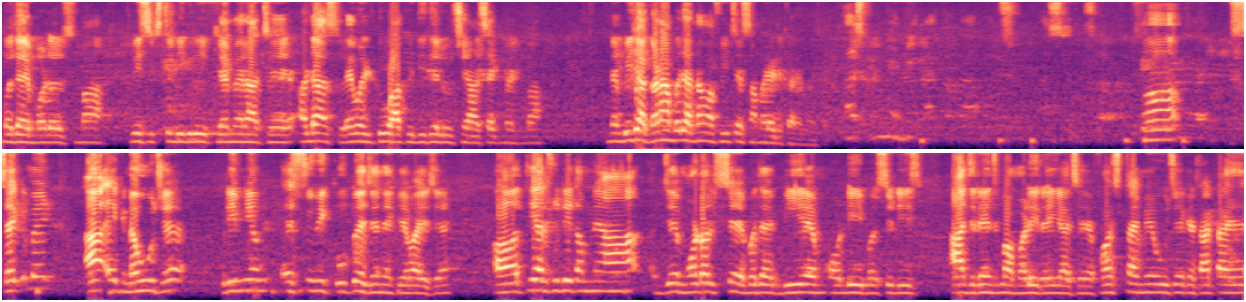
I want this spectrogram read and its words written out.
બધાય મોડલ્સમાં થ્રી સિક્સટી ડિગ્રી કેમેરા છે અડાસ લેવલ ટુ આપી દીધેલું છે આ સેગમેન્ટમાં ને બીજા ઘણા બધા નવા ફીચર્સ આમાં એડ કરેલા છે. સેગમેન્ટ આ એક નવું છે પ્રીમિયમ એસયુવી કૂપે જેને કહેવાય છે. અત્યાર સુધી તમને આ જે મોડલ્સ છે બધા બીએમ ઓડી મર્સિડીઝ આ જ રેન્જમાં મળી રહ્યા છે. ફર્સ્ટ ટાઈમ એવું છે કે ટાટાએ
